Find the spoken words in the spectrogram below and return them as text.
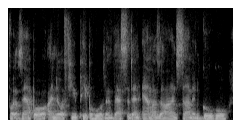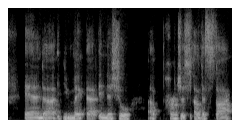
For example, I know a few people who have invested in Amazon, some in Google, and uh, you make that initial uh, purchase of the stock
